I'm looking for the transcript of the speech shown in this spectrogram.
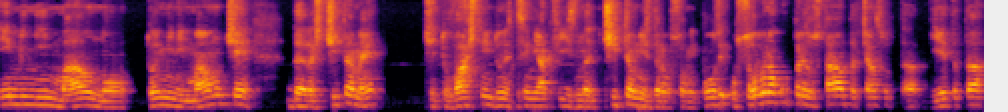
е минимално. То е минимално, че да разчитаме, че това ще ни донесе някакви значителни здравословни ползи, особено ако през останалата част от а, диетата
